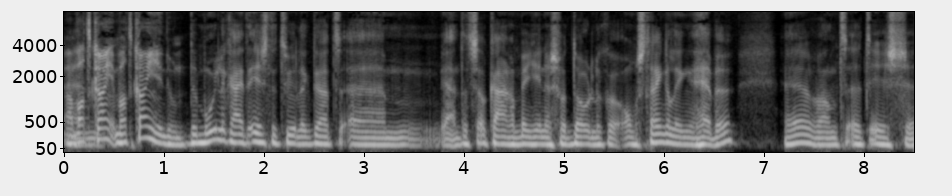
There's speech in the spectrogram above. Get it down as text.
Maar wat kan, je, wat kan je doen? De moeilijkheid is natuurlijk dat, um, ja, dat ze elkaar een beetje in een soort dodelijke omstrengeling hebben. want het is. Uh,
